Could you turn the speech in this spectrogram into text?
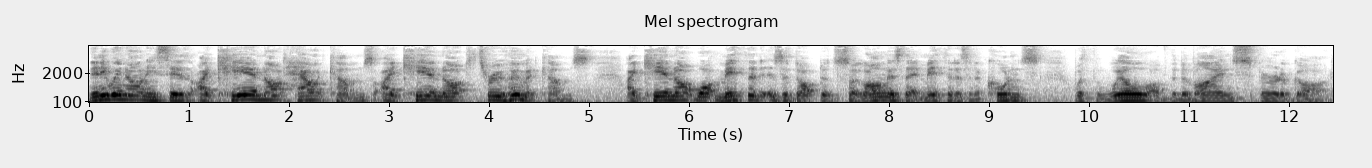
Then he went on, he says, I care not how it comes, I care not through whom it comes. I care not what method is adopted, so long as that method is in accordance with the will of the divine Spirit of God.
